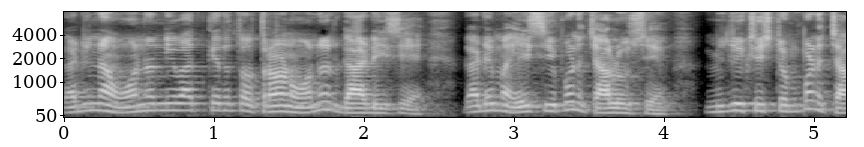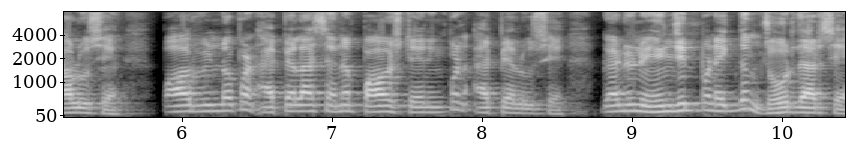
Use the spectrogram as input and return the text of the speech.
ગાડીના ઓનરની વાત કરીએ તો ત્રણ ઓનર ગાડી છે. ગાડીમાં એસી પણ ચાલુ છે મ્યુઝિક સિસ્ટમ પણ ચાલુ છે પાવર વિન્ડો પણ આપેલા છે અને પાવર સ્ટેરિંગ પણ આપેલું છે. ગાડીનું એન્જિન પણ એકદમ જોરદાર છે.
